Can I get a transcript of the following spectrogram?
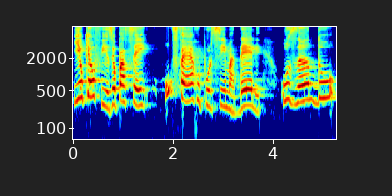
E o que eu fiz? Eu passei o ferro por cima dele usando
